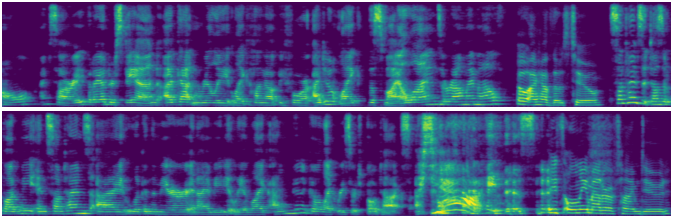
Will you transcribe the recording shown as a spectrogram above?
Oh, I'm sorry, but I understand. I've gotten really like hung up before. I don't like the smile lines around my mouth. Oh, I have those too. Sometimes it doesn't bug me, and sometimes I look in the mirror and I immediately am like, I'm gonna go like research Botox. I Yeah. Hate this. It's only a matter of time, dude.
